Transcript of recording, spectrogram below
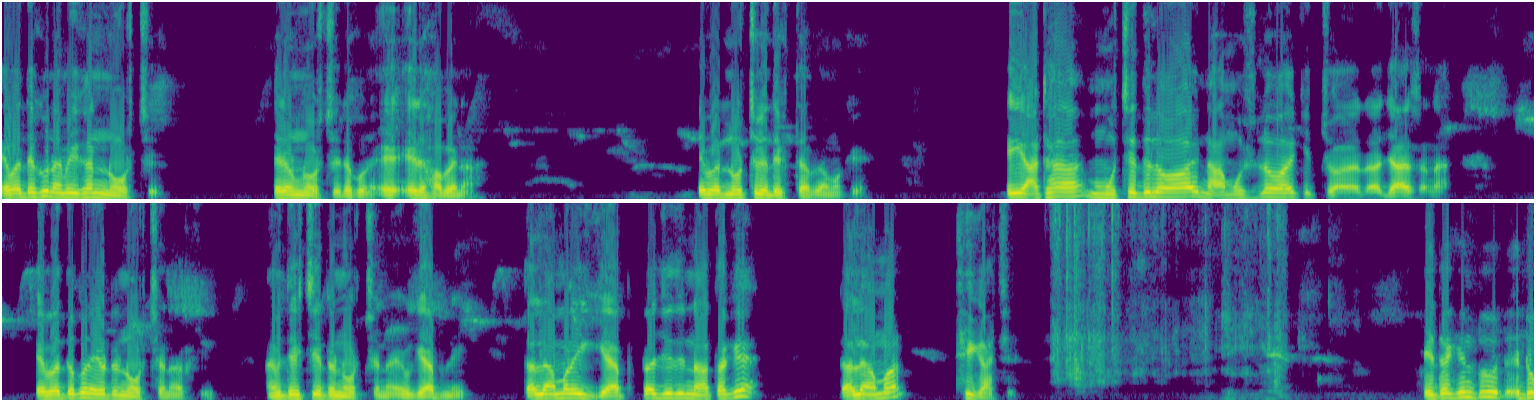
এবার দেখুন, আমি এখানে নড়ছে। এরকম নড়ছে, দেখুন এর হবে না। এবার নড়ছে দেখতে হবে আমাকে? এই আঠা মুছে দিলেও হয়, না মুছলেও হয়, কিচ্ছু যায় আসে না। এবার দেখুন, এটা নড়ছে না আর কি। আমি দেখছি এটা নড়ছে না গ্যাপ নেই। তাহলে আমার এই গ্যাপটা যদি না থাকে, তাহলে আমার ঠিক আছে। এটা কিন্তু একটু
